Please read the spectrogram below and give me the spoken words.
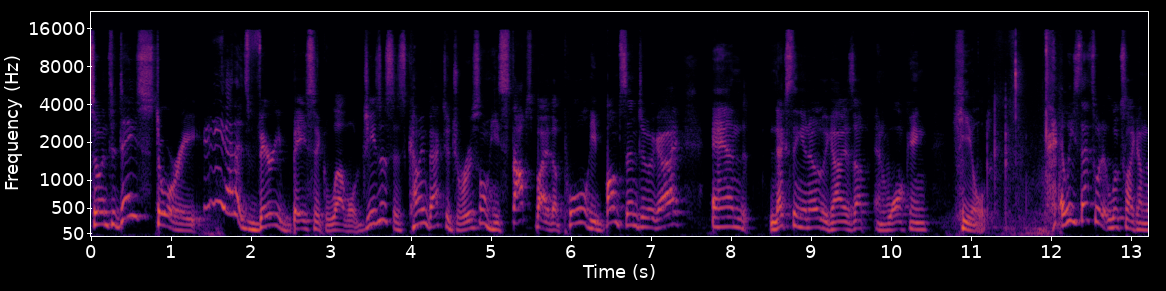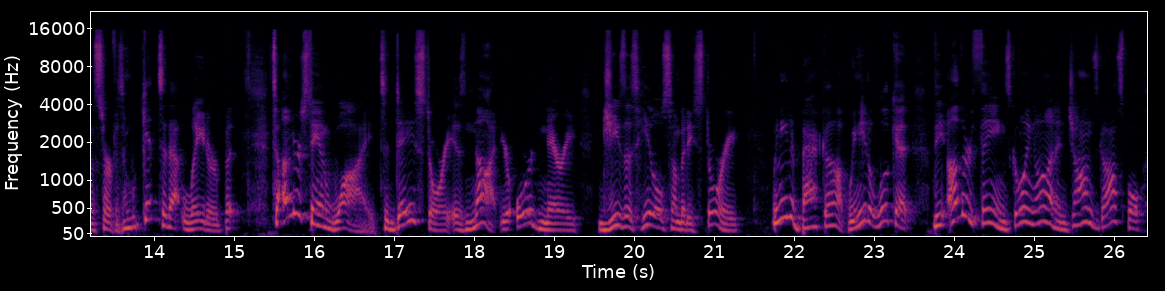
So, in today's story, at its very basic level, Jesus is coming back to Jerusalem. He stops by the pool, he bumps into a guy, and next thing you know, the guy is up and walking healed. At least that's what it looks like on the surface, and we'll get to that later. But to understand why today's story is not your ordinary Jesus heals somebody story, we need to back up. We need to look at the other things going on in John's gospel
